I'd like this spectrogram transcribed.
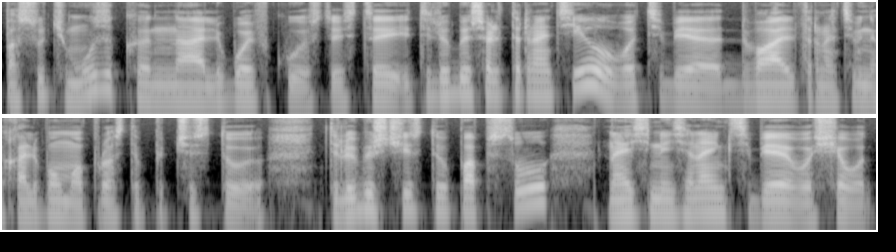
по сути, музыка на любой вкус. То есть ты, ты любишь альтернативу, вот тебе два альтернативных альбома просто подчистую. Ты любишь чистую попсу, на эти к тебе вообще вот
